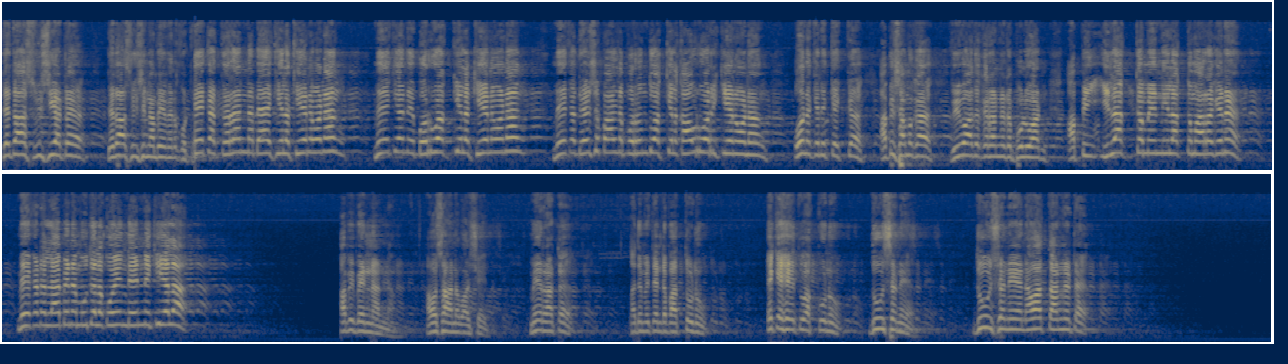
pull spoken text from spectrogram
2028 2029 වෙනකොට. මේක කරන්න බෑ කියලා කියනවනම් මේ කියන්නේ බොරුවක් කියලා කියනවනම් මේක දේශපාලන පොරොන්දුවක් කියලා කවුරු හරි කියනවනම් ඕන කෙනෙක් එක්ක අපි සමග විවාද කරන්නට පුළුවන්. අපි ඉලක්කමෙන් ඉලක්කම අරගෙන මේකට ලැබෙන මුදල කොහෙන් දෙන්න කියලා අපි පෙන්න්නම් අවසාන වශයෙන් මේ රට අද මෙතැන්ට පත් වුණු එක හේතුවක් වුණු දූෂණය. දූෂණය නවත්තන්නට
